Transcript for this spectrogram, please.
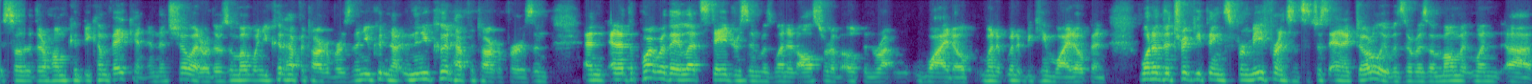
so that their home could become vacant and then show it. Or there was a moment when you could have photographers, and then you couldn't, have, and then you could have photographers, and and and at the point where they let stagers in was when it all sort of opened right, wide open when it when it became wide open. One of the tricky things for me, for instance, just anecdotally, was there was a moment when uh,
